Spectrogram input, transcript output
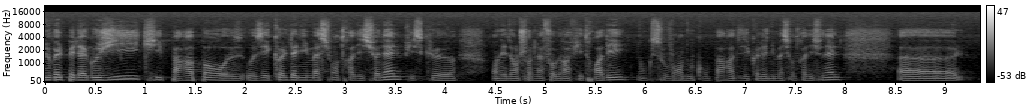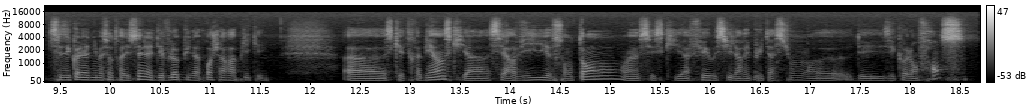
nouvelle pédagogie qui, par rapport aux, écoles d'animation traditionnelles, puisque on est dans le champ de l'infographie 3D, donc souvent on nous compare à des écoles d'animation traditionnelles, euh, ces écoles d'animation traditionnelles elles développent une approche à appliquer. Euh, ce qui est très bien, ce qui a servi son temps, c'est ce qui a fait aussi la réputation des écoles en France,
